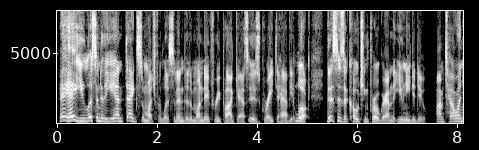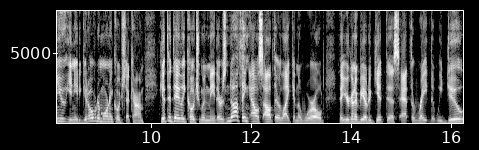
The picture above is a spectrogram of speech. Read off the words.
Hey, hey, you listen to the end. Thanks so much for listening to the Monday Free Podcast. It is great to have you. Look, this is a coaching program that you need to do. I'm telling you, you need to get over to morningcoach.com, get the daily coaching with me. There's nothing else out there like in the world that you're going to be able to get this at the rate that we do.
